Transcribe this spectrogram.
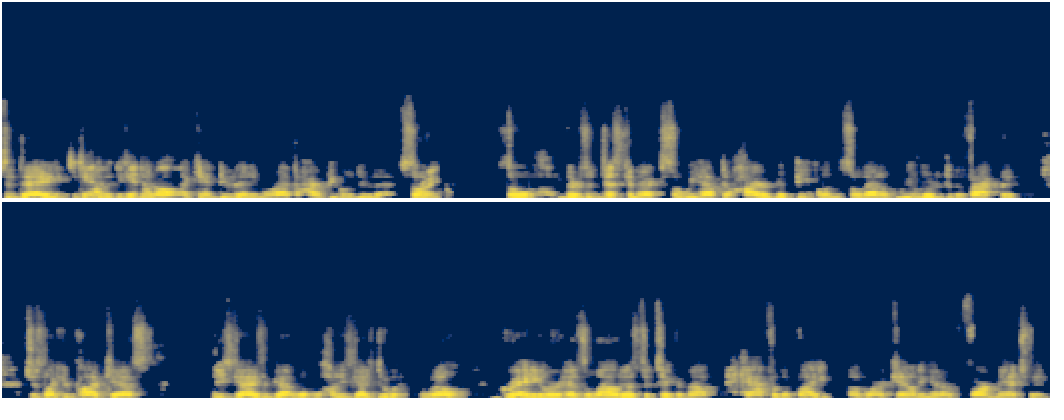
today You can't do it. You can't do it all. I can't do that anymore. I have to hire people to do that. So Right. so uh, there's a disconnect. So we have to hire good people, and so that we alluded to the fact that just like your podcast, these guys have got well, how do these guys do it? Well, Granular has allowed us to take about half of the bite of our accounting and our farm management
